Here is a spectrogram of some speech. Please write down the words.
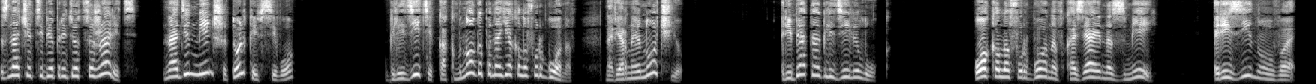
Значит, тебе придется жарить на один меньше только и всего. Глядите, как много понаехало фургонов, наверное, ночью. Ребята оглядели луг. Около фургонов хозяина змей, резинового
